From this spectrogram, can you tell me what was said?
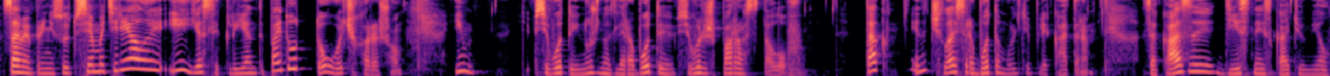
сами принесут все материалы, и если клиенты пойдут, то очень хорошо. Им всего-то и нужно для работы всего лишь пара столов. Так и началась работа мультипликатора. Заказы Дисней искать умел.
